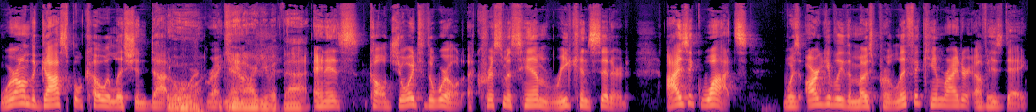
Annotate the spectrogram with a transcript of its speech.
We're on the gospelcoalition.org right now. Can't argue with that. and it's called Joy to the World, a Christmas hymn reconsidered. Isaac Watts was arguably the most prolific hymn writer of his day.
